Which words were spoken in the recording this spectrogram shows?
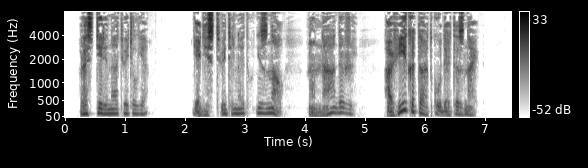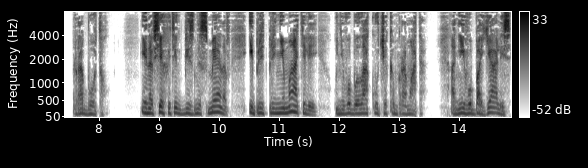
— растерянно ответил я. Я действительно этого не знал. Но надо же! А Вика-то откуда это знает? Работал. И на всех этих бизнесменов и предпринимателей у него была куча компромата. Они его боялись,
